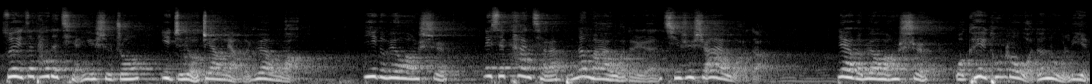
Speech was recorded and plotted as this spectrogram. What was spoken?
所以在她的潜意识中一直有这样两个愿望：第一个愿望是那些看起来不那么爱我的人其实是爱我的；第二个愿望是。我可以通过我的努力，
